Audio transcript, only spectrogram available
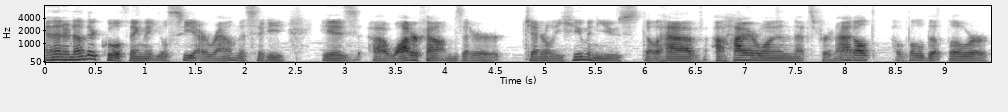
And then another cool thing that you'll see around the city is uh, water fountains that are generally human use. They'll have a higher one that's for an adult, a little bit lower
